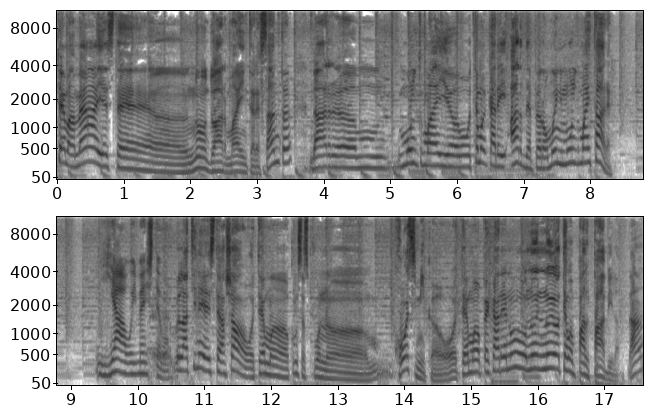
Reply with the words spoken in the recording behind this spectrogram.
Tema mea este uh, nu doar mai interesantă, dar uh, mult mai uh, o temă care îi arde pe români mult mai tare. Ia, uimește-mă. La tine este așa o temă, cum să spun, uh, cosmică, o temă pe care nu, nu, nu e o temă palpabilă, da?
